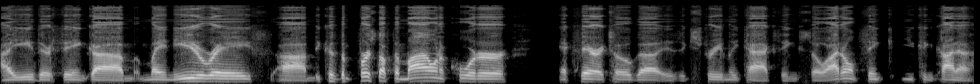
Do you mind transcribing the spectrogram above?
I either think um, may need a race um, because the, first off, the mile and a quarter at Saratoga is extremely taxing. So I don't think you can kind of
